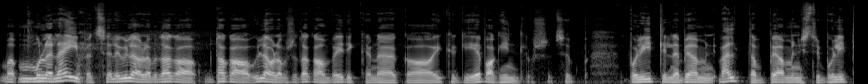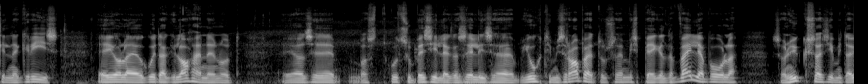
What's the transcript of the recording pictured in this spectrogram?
ma, mulle näib, et selle üleoleva taga, taga, üleolevuse taga on veidikene ka ikkagi ebakindlus, et see poliitiline peamin-, vältav peaministri poliitiline kriis ei ole ju kuidagi lahenenud ja see vast kutsub esile ka sellise juhtimisrabeduse, mis peegeldab väljapoole, see on üks asi, mida,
